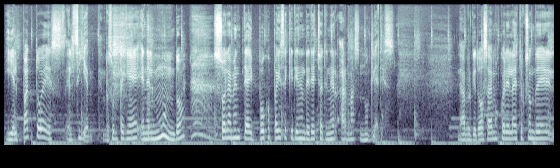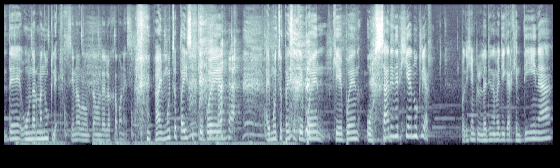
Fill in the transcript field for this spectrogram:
Y el pacto es el siguiente. Resulta que en el mundo solamente hay pocos países que tienen derecho a tener armas nucleares. Porque todos sabemos cuál es la destrucción de, de un arma nuclear. Si no, preguntémosle a los japoneses. hay muchos países que pueden hay muchos países que pueden que pueden usar energía nuclear por ejemplo Latinoamérica Argentina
